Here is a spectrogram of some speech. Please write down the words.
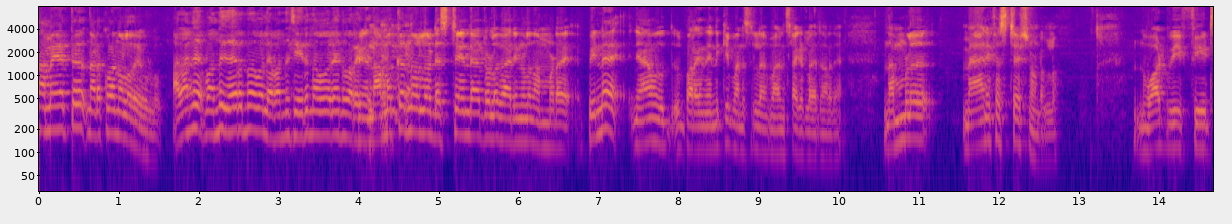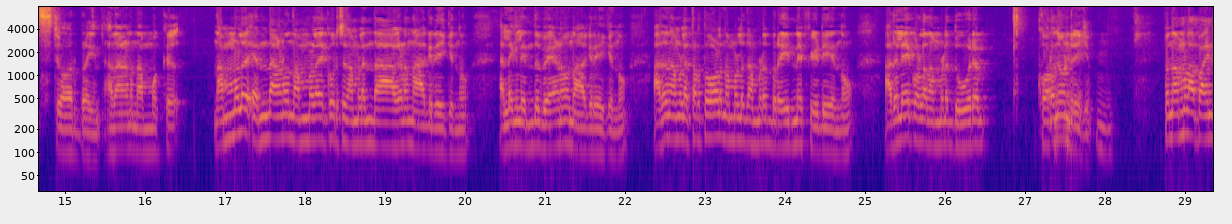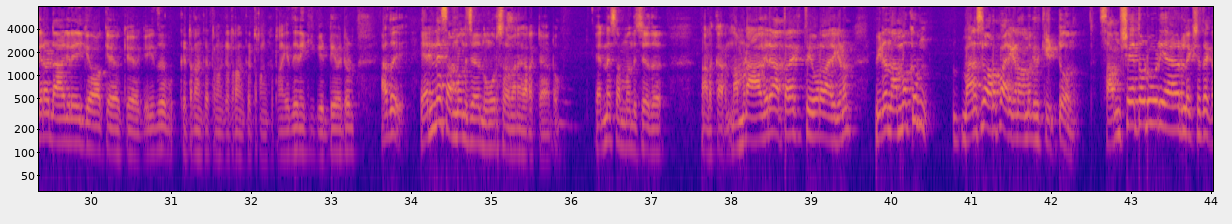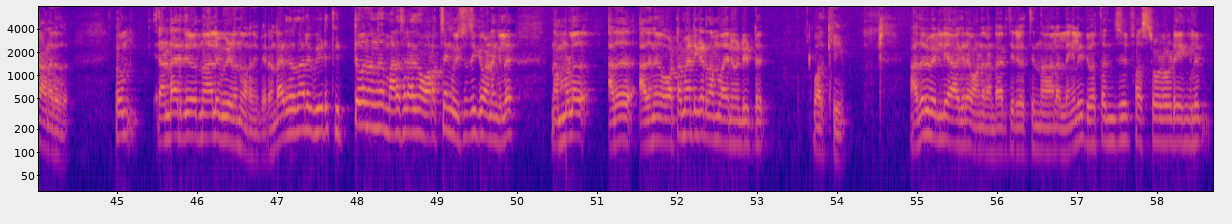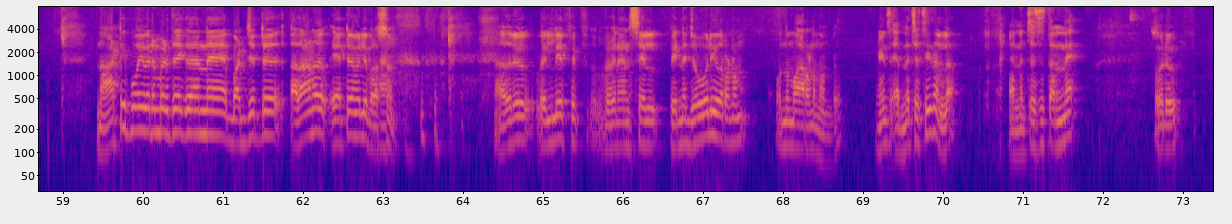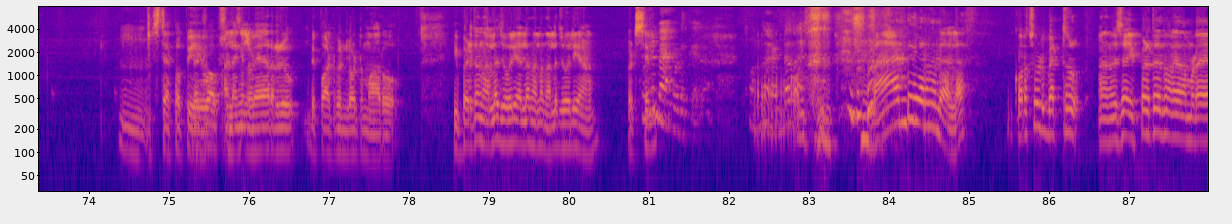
സമയത്ത് നടക്കുവാന്നുള്ളതേ ഉള്ളൂ. അതങ്ങ് വന്ന് കേറുന്ന പോലെ വന്ന് ചേരുന്ന പോലെ എന്ന് പിന്നെ പറയുന്നത് നമുക്കെന്നുള്ള ഡെസ്റ്റൈൻഡ് ആയിട്ടുള്ള കാര്യങ്ങൾ നമ്മുടെ പിന്നെ ഞാൻ പറയുന്നത് എനിക്ക് മനസ്സില മനസ്സിലാക്കിയിട്ടുള്ള കാര്യം പറഞ്ഞാൽ നമ്മൾ മാനിഫെസ്റ്റേഷൻ ഉണ്ടല്ലോ. What we feeds to our brain അതാണ് നമുക്ക് നമ്മൾ എന്താണോ നമ്മളെക്കുറിച്ച് നമ്മൾ എന്താകണം എന്ന് ആഗ്രഹിക്കുന്നു അല്ലെങ്കിൽ എന്ത് വേണമെന്ന് ആഗ്രഹിക്കുന്നു അത് നമ്മൾ എത്രത്തോളം നമ്മൾ നമ്മുടെ ബ്രെയിനിനെ ഫീഡ് ചെയ്യുന്നു അതിലേക്കുള്ള നമ്മുടെ ദൂരം കുറഞ്ഞുകൊണ്ടിരിക്കും. ഇപ്പൊ നമ്മൾ ആ ഭയങ്കരമായിട്ട് ആഗ്രഹിക്കും ഓക്കെ ഓക്കെ ഓക്കെ ഇത് കിട്ടണം കിട്ടണം കിട്ടണം കിട്ടണം കിട്ടണം ഇതെനിക്ക് കിട്ടിയേ പറ്റുള്ളൂ. അത് എന്നെ സംബന്ധിച്ചത് നൂറ് ശതമാനം കറക്റ്റ് ആട്ടോ എന്നെ സംബന്ധിച്ചത് നടക്കാറ്. നമ്മുടെ ആഗ്രഹം അത്ര തീവ്രമായിരിക്കണം. പിന്നെ നമുക്കും മനസ്സിൽ ഉറപ്പായിരിക്കണം നമുക്ക് ഇത് കിട്ടുമെന്ന്. സംശയത്തോടു കൂടി ആ ഒരു ലക്ഷ്യത്തെ കാണരുത്. ഇപ്പം രണ്ടായിരത്തി ഇരുപത്തിനാല് വീടെന്ന് പറഞ്ഞില്ലേ രണ്ടായിരത്തി ഇരുപത്തിനാല് വീട് കിട്ടുമെന്ന് മനസ്സിലാക്കി ഉറച്ചങ്ങ് വിശ്വസിക്കുവാണെങ്കിൽ നമ്മൾ അത് അതിന് ഓട്ടോമാറ്റിക്കായിട്ട് നമ്മൾ അതിന് വേണ്ടിയിട്ട് വർക്ക് ചെയ്യും. അതൊരു വലിയ ആഗ്രഹമാണ് രണ്ടായിരത്തി ഇരുപത്തി നാല് അല്ലെങ്കിൽ ഇരുപത്തഞ്ച് ഫസ്റ്റോടുകൂടിയെങ്കിലും നാട്ടിൽ പോയി വരുമ്പോഴത്തേക്ക് തന്നെ ബഡ്ജറ്റ് അതാണ് ഏറ്റവും വലിയ പ്രശ്നം. അതൊരു വലിയ ഫിനാൻഷ്യൽ പിന്നെ ജോലി ഒരെണ്ണം ഒന്ന് മാറണമെന്നുണ്ട്. മീൻസ് എൻ എച്ച് എസ് എന്നല്ല എൻ എച്ച് എസ് തന്നെ ഒരു സ്റ്റെപ്പ് അപ്പ് ചെയ്യുമോ അല്ലെങ്കിൽ വേറൊരു ഡിപ്പാർട്ട്മെന്റിലോട്ട് മാറുമോ ഇപ്പോഴത്തെ നല്ല ജോലിയല്ല നല്ല നല്ല ജോലിയാണ്. പക്ഷേ ബാൻഡ് കയറുന്നതിന്റെ അല്ല കുറച്ചുകൂടി ബെറ്റർ എന്ന് വെച്ചാൽ ഇപ്പോഴത്തെ എന്ന് നമ്മുടെ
